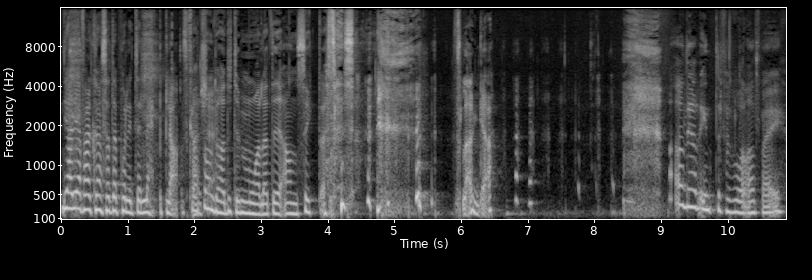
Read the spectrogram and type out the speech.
Jag hade i alla fall kunnat sätta på lite läppglans Kanske kanske. om du hade typ målat i ansiktet. Flagga. Ja, det hade inte förvånat mig.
